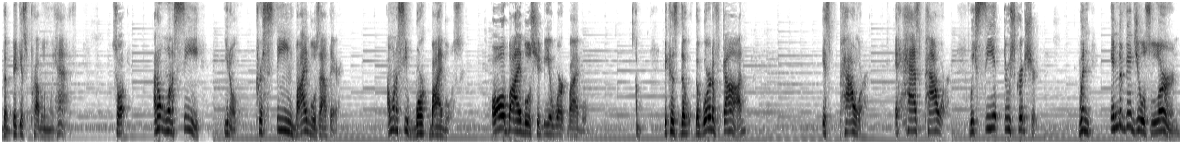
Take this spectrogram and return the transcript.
the biggest problem we have. So I don't want to see, you know, pristine Bibles out there. I want to see work Bibles. All Bibles should be a work Bible. Because the, the Word of God is power, it has power. We see it through Scripture. When individuals learn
